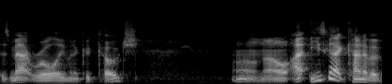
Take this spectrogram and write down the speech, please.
Is Matt Rhule even a good coach? I don't know. I, he's got kind of a,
